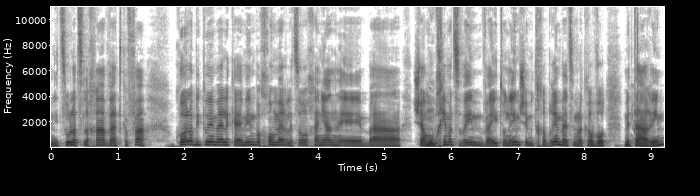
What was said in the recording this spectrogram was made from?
ניצול הצלחה והתקפה. כל הביטויים האלה קיימים בחומר לצורך העניין שהמומחים הצבאיים והעיתונאים שמתחברים בעצם לקרבות מתארים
